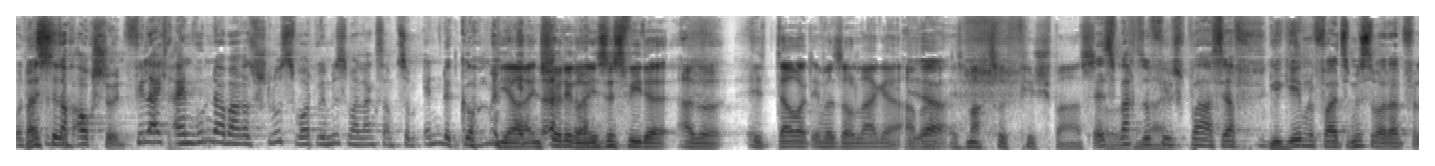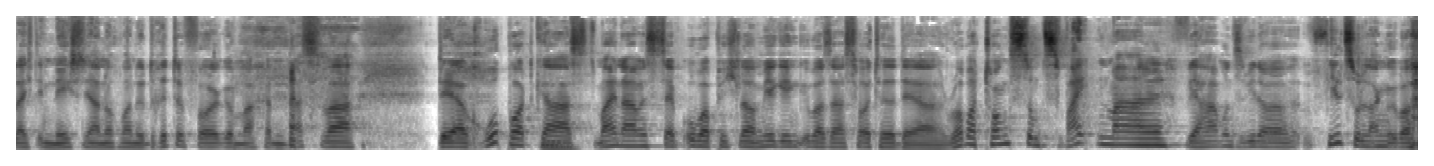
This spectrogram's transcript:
Und weißt das ist du, doch auch schön. Vielleicht ein wunderbares Schlusswort. Wir müssen mal langsam zum Ende kommen. Ja, Entschuldigung, es ist wieder, also es dauert immer so lange, aber ja. es macht so viel Spaß. Es also macht so viel Spaß. Ja, gegebenenfalls müssen wir dann vielleicht im nächsten Jahr noch mal eine dritte Folge machen. Das war der Ruhr-Podcast. Mein Name ist Sepp Oberpichler. Mir gegenüber saß heute der Robert Tonks zum zweiten Mal. Wir haben uns wieder viel zu lange über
